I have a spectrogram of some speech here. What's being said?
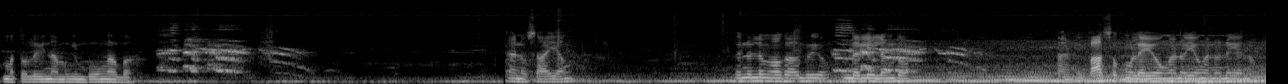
matuloy na maging bunga ba? Ano sayang? Ganun lang mga kaagri oh. Dali lang to. Ano, ipasok mo lang yung ano yung ano na yan oh.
